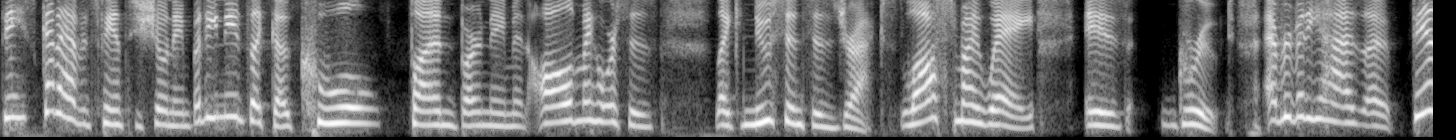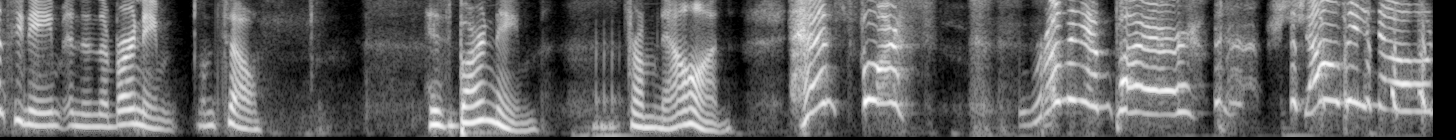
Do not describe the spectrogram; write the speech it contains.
he's got to have his fancy show name, but he needs like a cool, fun barn name. And all of my horses, like nuisance is Drax, lost my way is Groot. Everybody has a fancy name and then their barn name, and so his barn name from now on, henceforth, Roman Empire shall be known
